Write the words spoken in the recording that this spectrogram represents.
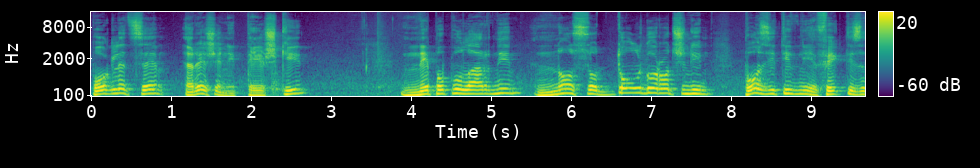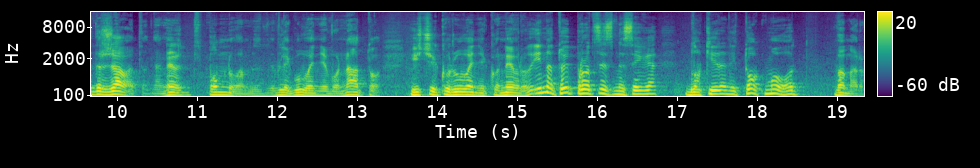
поглед се решени тешки, непопуларни, но со долгорочни позитивни ефекти за државата. Да не спомнувам, влегување во НАТО, исчекорување кон евро. И на тој процес сме сега блокирани токму од ВМРО,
